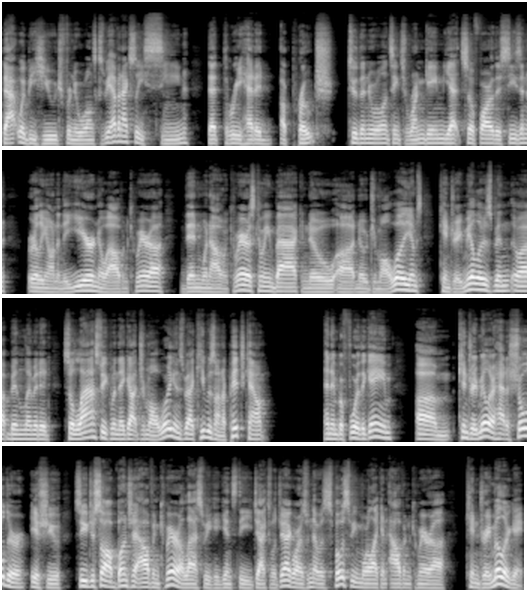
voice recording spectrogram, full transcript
That would be huge for New Orleans because we haven't actually seen that three headed approach to the New Orleans Saints run game yet so far this season. Early on in the year, no Alvin Kamara. Then when Alvin Kamara is coming back, no uh, no Jamaal Williams. Kendre Miller's been uh, been limited. So last week when they got Jamaal Williams back, he was on a pitch count and then before the game, um, Kendre Miller had a shoulder issue. So you just saw a bunch of Alvin Kamara last week against the Jacksonville Jaguars when that was supposed to be more like an Alvin Kamara, Kendre Miller game.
